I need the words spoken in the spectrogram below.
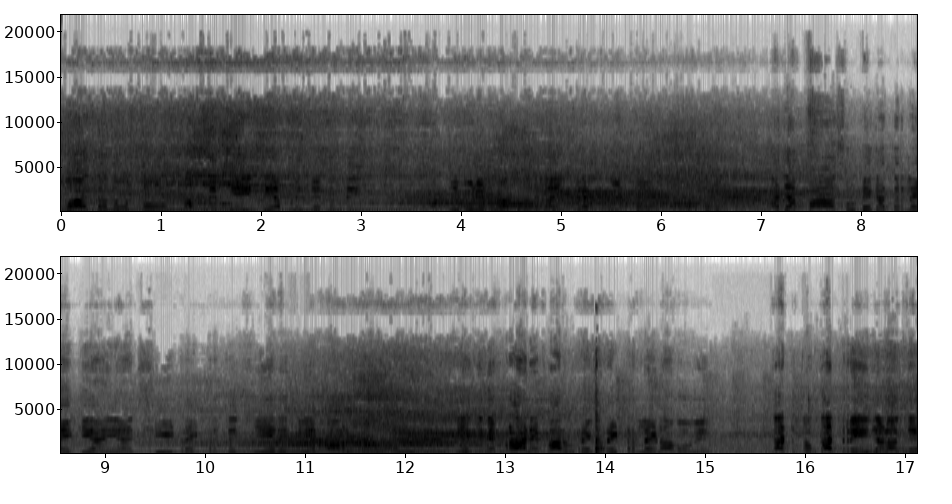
ਸਵਾਗਤ ਹੈ ਦੋਸਤੋ ਆਪਣੇ ਪੇਜ ਤੇ, ਆਪਣੇ ਚੈਨਲ ਤੇ। ਆਪਣੀ ਵੀਡੀਓ ਨੂੰ ਵੱਧ ਤੋਂ ਵੱਧ ਲਾਈਕ ਸ਼ੇਅਰ ਕਮੈਂਟ ਕਰੋ ਅੱਜ ਆਪਾਂ ਤੁਹਾਡੇ ਖਾਤਰ ਲੈ ਕੇ ਆਏ ਆ ਛੀ ਟਰੈਕਟਰ ਤੇ, ਛੇ ਦੇ ਛੇ ਫਾਰਮ ਟਰੈਕਟਰ ਜੇ ਕਿਸੇ ਭਰਾ ਨੇ ਫਾਰਮ ਟਰੈਕ ਟਰੈਕਟਰ ਲੈਣਾ ਹੋਵੇ, ਘੱਟ ਤੋਂ ਘੱਟ ਰੇਂਜ ਵਾਲਾ ਤੇ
